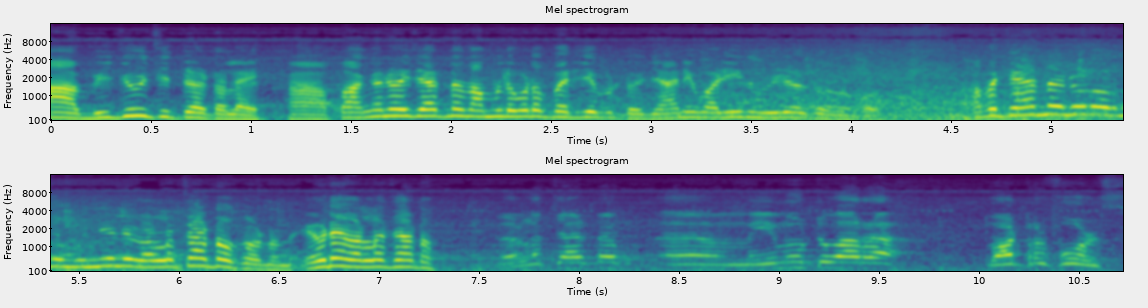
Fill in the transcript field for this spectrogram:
ആ ബിജു ചിറ്റേട്ടല്ലേ ആ അപ്പോൾ അങ്ങനെ ഒരു ചേട്ടനെ നമ്മളിവിടെ പരിചയപ്പെട്ടു. ഞാൻ ഈ വഴിയിൽ നിന്ന് വീഡിയോ ഒക്കെ നോക്കും അപ്പോൾ ചേട്ടൻ എന്നോട് പറഞ്ഞു മുന്നിൽ വെള്ളച്ചാട്ടമൊക്കെ ഉണ്ടെന്ന്. എവിടെയാണ് വെള്ളച്ചാട്ടം? വെള്ളച്ചാട്ടം മീമുട്ടുപാറ. വാട്ടർഫോൾസ്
